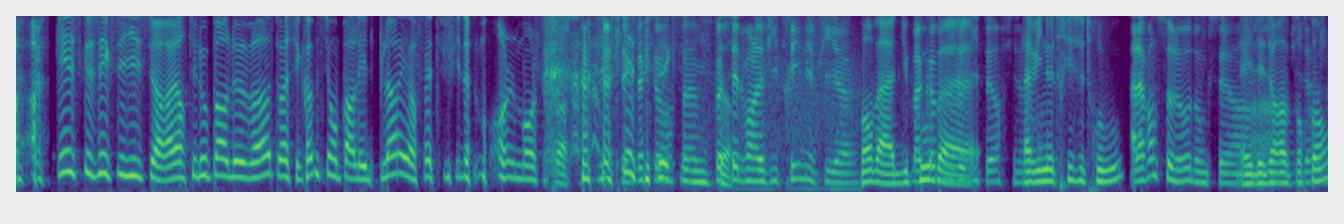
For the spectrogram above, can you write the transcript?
Qu'est-ce que c'est que ces histoires? Alors, tu nous parles de vin, toi, c'est comme si on parlait de plat et en fait, finalement, on le mange pas. Qu'est-ce c'est que exactement c'est que ça. Vous passez devant la vitrine et puis euh, Bon, bah, du bah, coup, comme bah, nos auditeurs finalement. la vinoterie se trouve où? À la vente sono, donc c'est. Et il les aura pour quand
